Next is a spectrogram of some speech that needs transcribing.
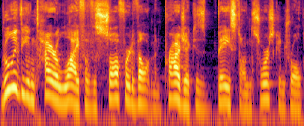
Really, the entire life of a software development project is based on source control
